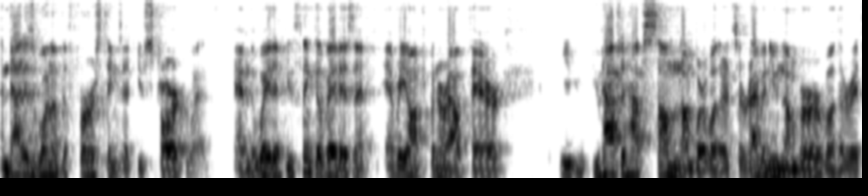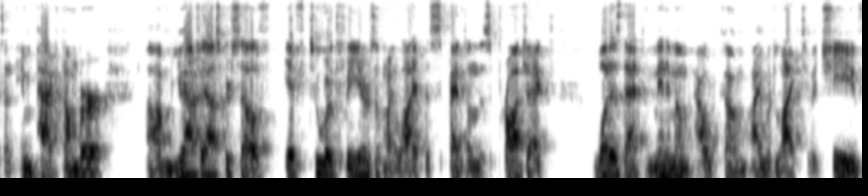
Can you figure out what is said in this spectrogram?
and that is one of the first things that you start with. And the way that you think of it is that every entrepreneur out there, you, you have to have some number, whether it's a revenue number whether it's an impact number um, you have to ask yourself if two or three years of my life is spent on this project, what is that minimum outcome I would like to achieve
